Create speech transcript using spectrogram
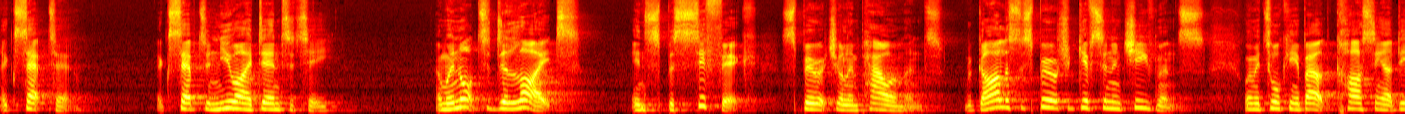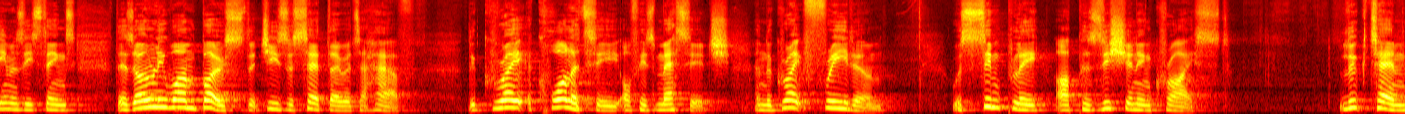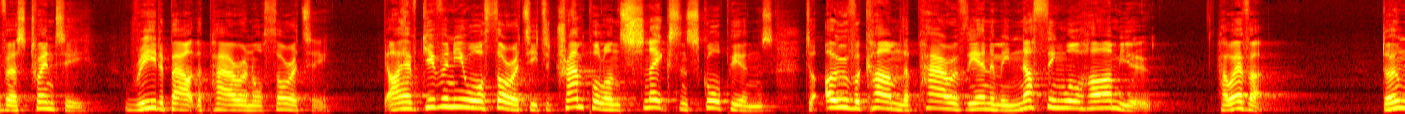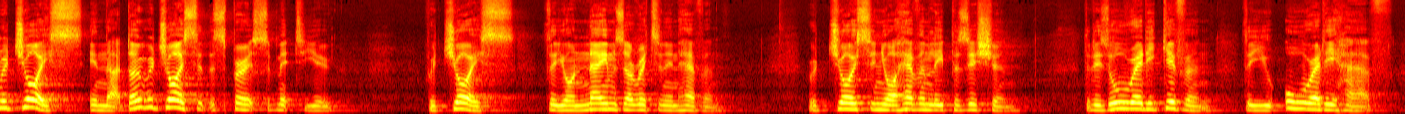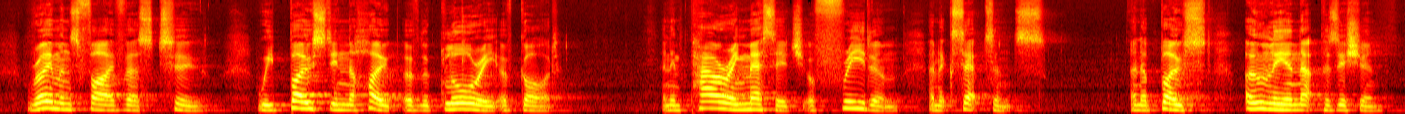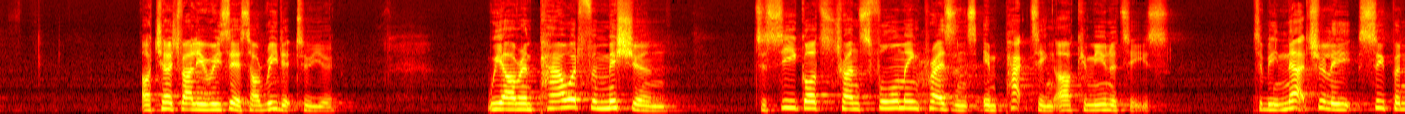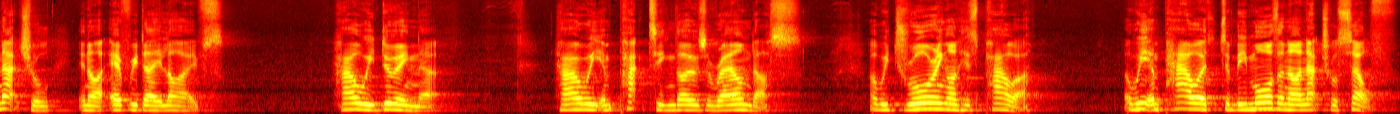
Accept it. Accept a new identity. And we're not to delight in specific spiritual empowerment, regardless of spiritual gifts and achievements. When we're talking about casting out demons, these things, there's only one boast that Jesus said they were to have the great quality of his message and the great freedom was simply our position in Christ. Luke 10, verse 20, read about the power and authority. I have given you authority to trample on snakes and scorpions, to overcome the power of the enemy. Nothing will harm you. However, don't rejoice in that. Don't rejoice that the spirits submit to you. Rejoice that your names are written in heaven. Rejoice in your heavenly position that is already given, that you already have. Romans 5, verse 2. We boast in the hope of the glory of God an empowering message of freedom and acceptance, and a boast only in that position. Our church value reads this I'll read it to you. We are empowered for mission to see God's transforming presence impacting our communities, to be naturally supernatural in our everyday lives. How are we doing that? How are we impacting those around us? Are we drawing on His power? Are we empowered to be more than our natural self?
